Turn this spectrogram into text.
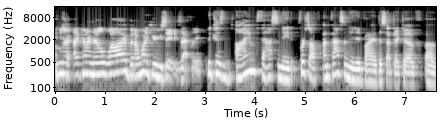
I mean, Okay. I, kind of know why, but I want to hear you say it exactly. because I am fascinated. First off, I'm fascinated by the subject of, of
